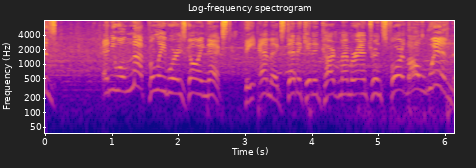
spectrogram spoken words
is! And you will not believe where he's going next. The Amex dedicated card member entrance for the win!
